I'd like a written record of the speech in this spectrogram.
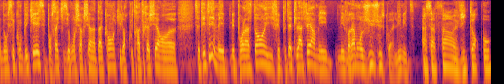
Donc c'est compliqué. C'est pour ça qu'ils iront chercher un attaquant qui leur coûtera très cher en, euh, cet été. Mais, mais pour l'instant, il fait peut-être l'affaire, mais, mais vraiment juste, juste quoi, limite. Un certain Victor O,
